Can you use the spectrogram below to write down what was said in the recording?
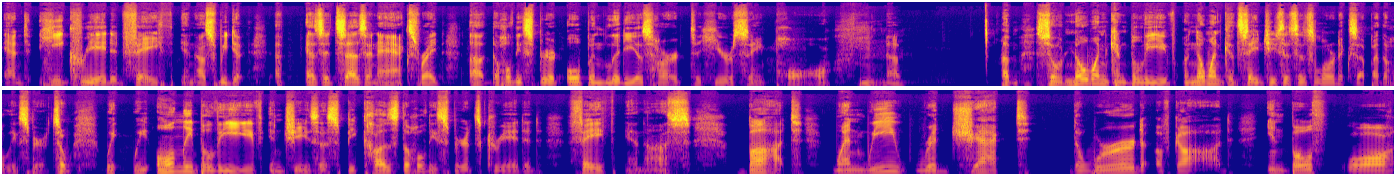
and he created faith in us. We, do, uh, as it says in Acts, right? Uh, the Holy Spirit opened Lydia's heart to hear Saint Paul. Mm-hmm. Uh, um, so no one can believe, no one can say Jesus is Lord except by the Holy Spirit. So we we only believe in Jesus because the Holy Spirit's created faith in us. But when we reject the word of God in both law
